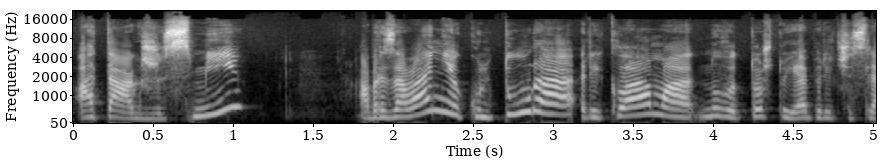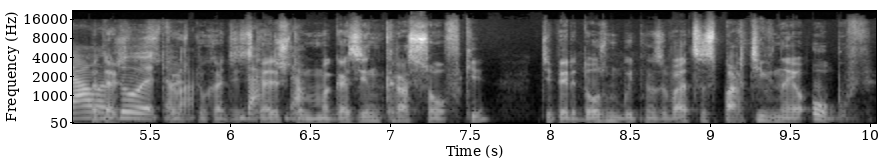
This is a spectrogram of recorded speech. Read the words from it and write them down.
а также СМИ, образование, культура, реклама, ну вот то, что я перечисляла Подождите, до то этого. есть вы хотите Да, сказать, да. что магазин кроссовки теперь должен быть называться спортивная обувь?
